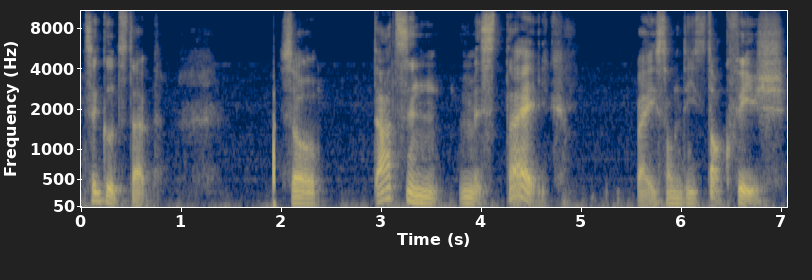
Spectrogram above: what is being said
It's a good step. So that's a mistake based on the stockfish.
